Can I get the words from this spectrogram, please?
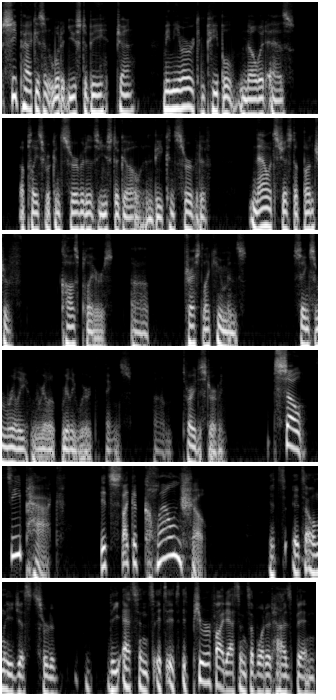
CPAC isn't what it used to be, Jen. I mean, the American people know it as a place where conservatives used to go and be conservative. Now it's just a bunch of cosplayers uh, dressed like humans saying some really, really, really weird things. Um, it's very disturbing. So, CPAC, it's like a clown show. It's it's only just sort of the essence. It's it's it's purified essence of what it has been,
